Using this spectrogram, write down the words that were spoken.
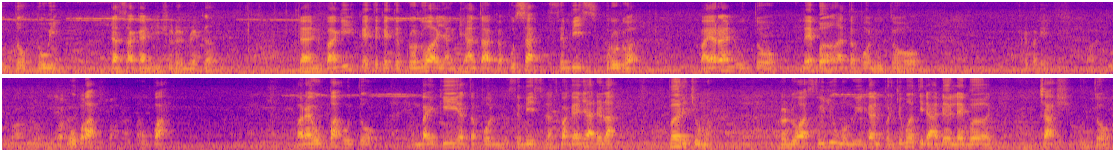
untuk towing berdasarkan insurans mereka. Dan bagi kereta-kereta 2 yang dihantar ke pusat servis 2 bayaran untuk labor ataupun untuk apa dia panggil? Upah. Upah. Barang upah untuk membaiki ataupun servis dan sebagainya adalah percuma. 2 setuju memberikan percuma tidak ada labor charge untuk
